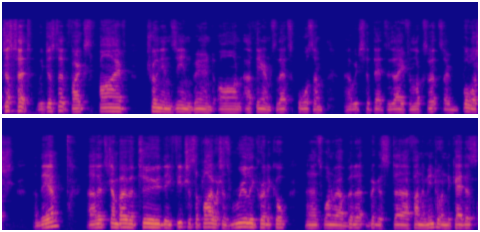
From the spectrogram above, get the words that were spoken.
just hit, we just hit, folks, five trillion Xen burned on Ethereum. So that's awesome. Uh, we just hit that today from the looks of it. So bullish there. Uh, let's jump over to the future supply, which is really critical. Uh, it's one of our biggest fundamental indicators.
